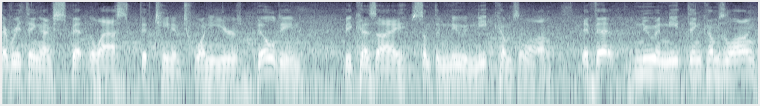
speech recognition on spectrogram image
everything I've spent the last 15 and 20 years building because I something new and neat comes along. If that new and neat thing comes along,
